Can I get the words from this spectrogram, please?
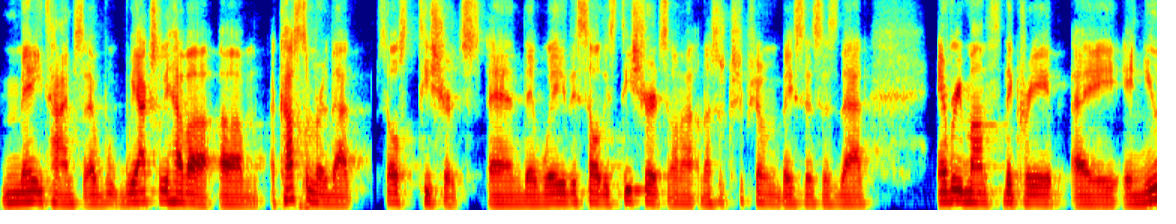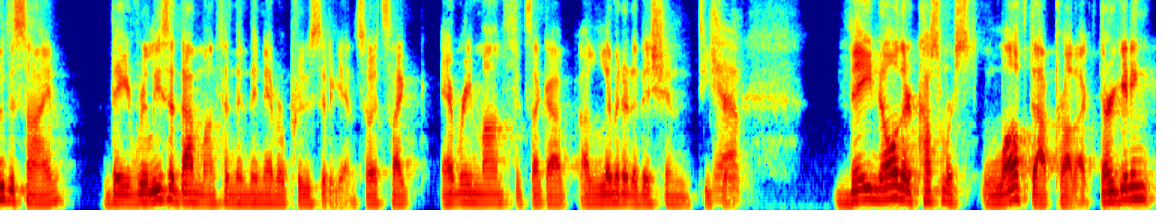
many times. Uh, we actually have a um, a customer that sells T-shirts, and the way they sell these T-shirts on a, on a subscription basis is that every month they create a, a new design, they release it that month, and then they never produce it again. So it's like every month it's like a, a limited edition T-shirt. Yep. They know their customers love that product. They're getting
